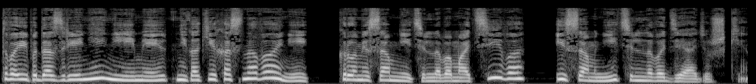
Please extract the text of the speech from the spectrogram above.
Твои подозрения не имеют никаких оснований, кроме сомнительного мотива и сомнительного дядюшки.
